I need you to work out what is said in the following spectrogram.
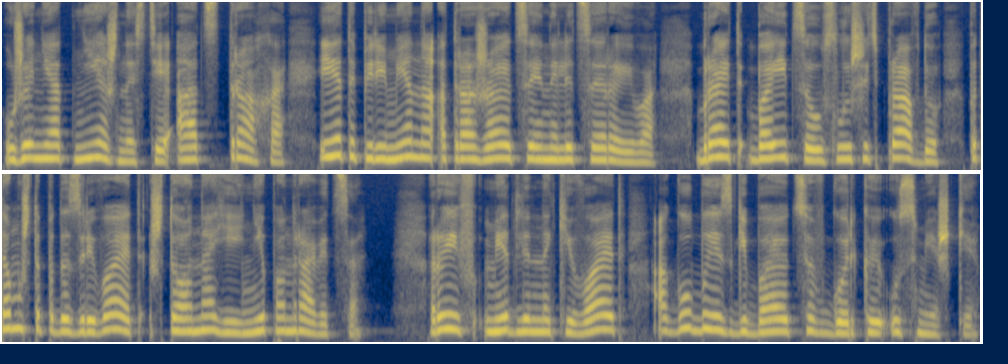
уже не от нежности, а от страха, и эта перемена отражается и на лице Рейва. Брайт боится услышать правду, потому что подозревает, что она ей не понравится. Рейв медленно кивает, а губы изгибаются в горькой усмешке.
